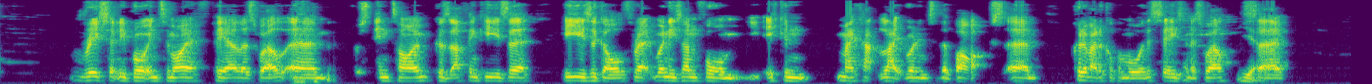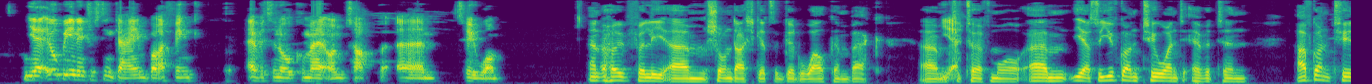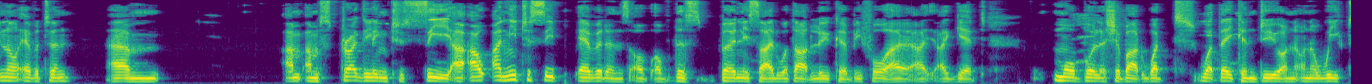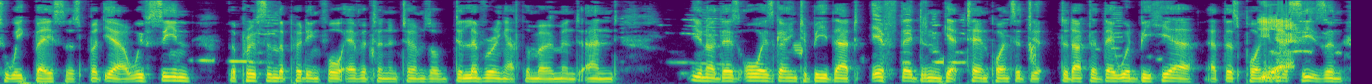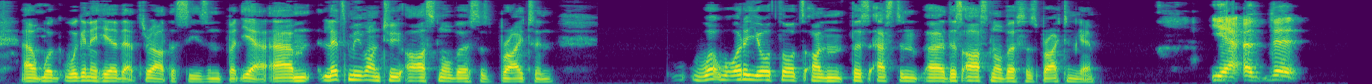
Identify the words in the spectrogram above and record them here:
recently brought into my FPL as well, um, just in time because I think he's a he is a goal threat when he's on form. He can make that late run into the box. Um, could have had a couple more this season as well. Yeah. So yeah, it'll be an interesting game, but I think Everton will come out on top um, two one. and hopefully um, Sean Dyche gets a good welcome back um, yeah. to Turf Moor. Um, yeah, so you've gone 2 1 to Everton. I've gone 2 0 Everton. Um, I'm, I'm struggling to see. I, I, I, need to see evidence of, of this Burnley side without Luca before I, I, I get more bullish about what, what they can do on, on a week to week basis. But yeah, we've seen the proofs in the pudding for Everton in terms of delivering at the moment. And you know, there's always going to be that if they didn't get 10 points deducted, they would be here at this point yeah. of the season. Um, we're, we're going to hear that throughout the season. But yeah, um, let's move on to Arsenal versus Brighton. What, what are your thoughts on this Aston, uh, this Arsenal versus Brighton game? Yeah, uh, the,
